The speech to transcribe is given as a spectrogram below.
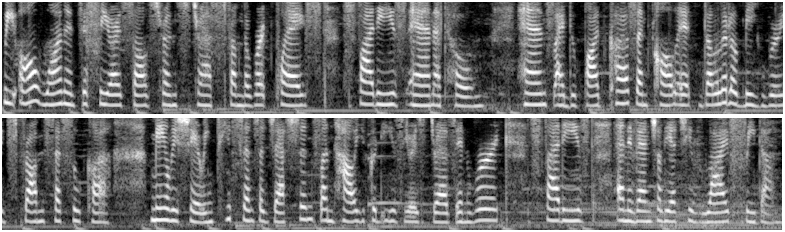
We all wanted to free ourselves from stress from the workplace, studies, and at home. Hence, I do podcasts and call it the Little Big Words from Sasuka, mainly sharing tips and suggestions on how you could ease your stress in work, studies, and eventually achieve life freedom.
